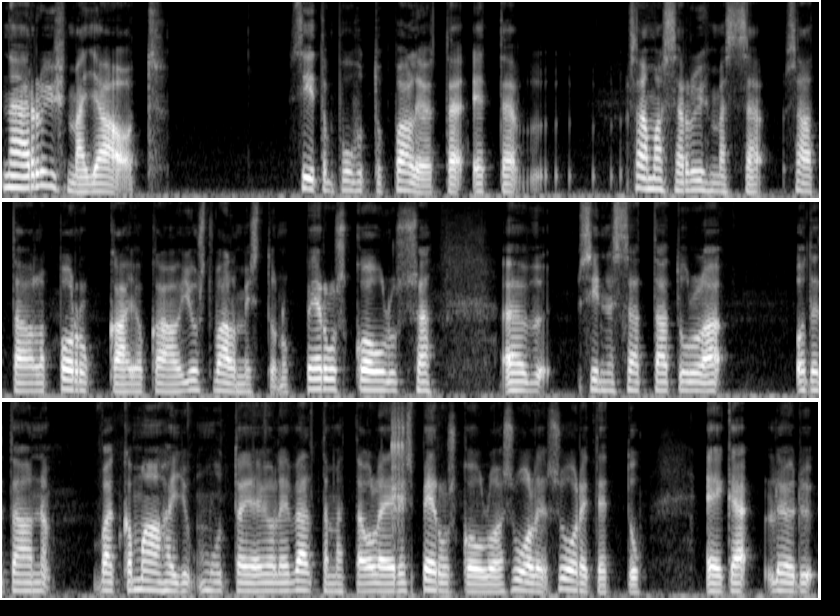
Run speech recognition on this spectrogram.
nämä ryhmäjaot? Siitä on puhuttu paljon, että, että samassa ryhmässä saattaa olla porukkaa, joka on just valmistunut peruskoulussa. Sinne saattaa tulla, otetaan vaikka maahanmuuttaja, jolle ei välttämättä ole edes peruskoulua suoritettu, eikä löydy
